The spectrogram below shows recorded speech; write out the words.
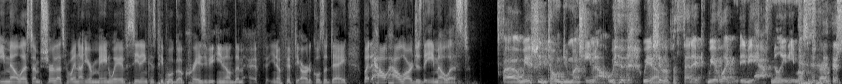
email list. I'm sure that's probably not your main way of seeding because people would go crazy if you emailed them, you know, 50 articles a day. But how how large is the email list? Uh, we actually don't do much email. We, we actually have a pathetic. We have like maybe half million email subscribers,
